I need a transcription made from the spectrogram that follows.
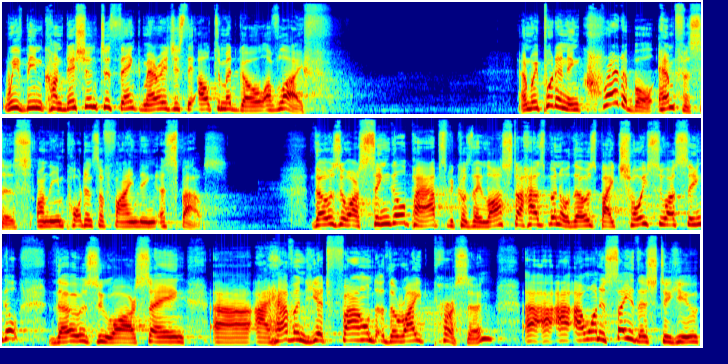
we've been conditioned to think marriage is the ultimate goal of life. And we put an incredible emphasis on the importance of finding a spouse. Those who are single, perhaps because they lost a husband, or those by choice who are single, those who are saying, uh, I haven't yet found the right person. Uh, I, I want to say this to you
